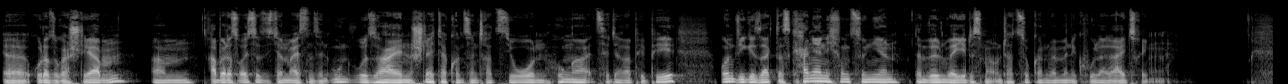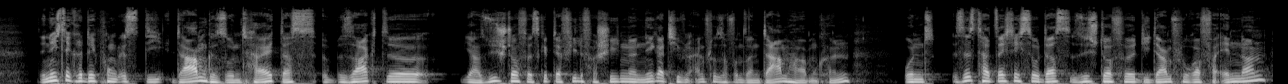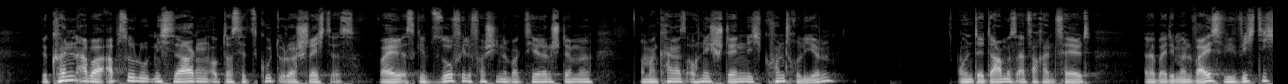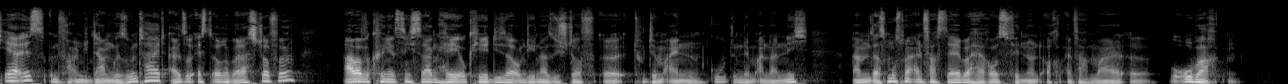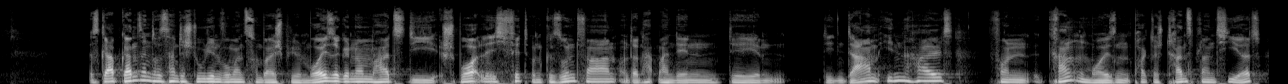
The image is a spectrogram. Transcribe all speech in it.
äh, oder sogar sterben. Ähm, aber das äußert sich dann meistens in Unwohlsein, schlechter Konzentration, Hunger etc. pp. Und wie gesagt, das kann ja nicht funktionieren. Dann würden wir jedes Mal unterzuckern, wenn wir eine Cola Light trinken. Der nächste Kritikpunkt ist die Darmgesundheit. Das besagte ja, Süßstoffe, es gibt ja viele verschiedene negativen Einflüsse auf unseren Darm haben können. Und es ist tatsächlich so, dass Süßstoffe die Darmflora verändern. Wir können aber absolut nicht sagen, ob das jetzt gut oder schlecht ist, weil es gibt so viele verschiedene Bakterienstämme und man kann das auch nicht ständig kontrollieren. Und der Darm ist einfach ein Feld, äh, bei dem man weiß, wie wichtig er ist und vor allem die Darmgesundheit. Also esst eure Ballaststoffe. Aber wir können jetzt nicht sagen, hey, okay, dieser und jener Süßstoff äh, tut dem einen gut und dem anderen nicht. Ähm, das muss man einfach selber herausfinden und auch einfach mal äh, beobachten. Es gab ganz interessante Studien, wo man zum Beispiel Mäuse genommen hat, die sportlich, fit und gesund waren und dann hat man den, den, den Darminhalt von kranken Mäusen praktisch transplantiert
